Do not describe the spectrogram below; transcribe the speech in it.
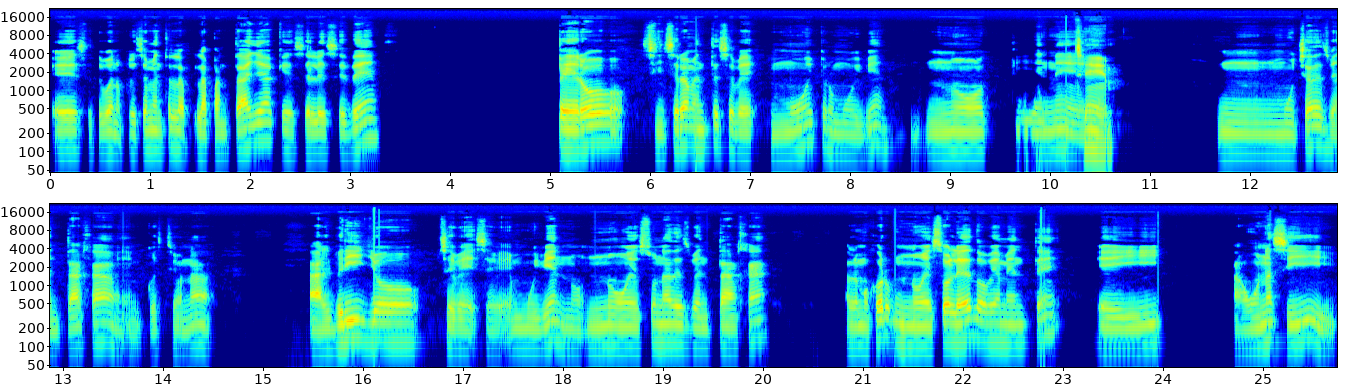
es, este, bueno, precisamente la, la pantalla que es LCD, pero sinceramente se ve muy, pero muy bien. No tiene mucha desventaja en cuestión a, al brillo, se ve, se ve muy bien, no, no es una desventaja. A lo mejor no es OLED, obviamente, y aún así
